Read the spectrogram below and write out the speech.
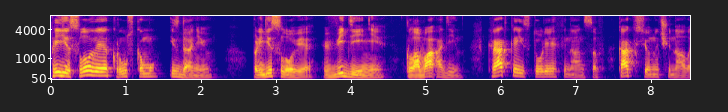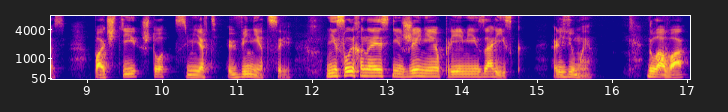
Предисловие к русскому изданию. Предисловие. Введение. Глава 1. Краткая история финансов. Как все начиналось. Почти что смерть в Венеции. Неслыханное снижение премии за риск. Резюме. Глава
